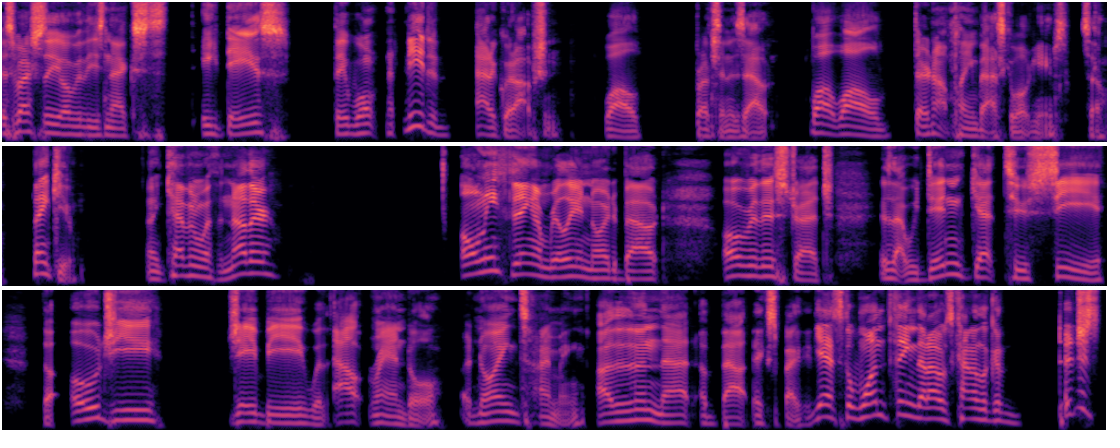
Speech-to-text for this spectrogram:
especially over these next eight days. They won't need an adequate option while Brunson is out. While while they're not playing basketball games. So thank you. And Kevin with another. Only thing I'm really annoyed about over this stretch is that we didn't get to see the OG JB without Randle. Annoying timing. Other than that, about expected. Yeah, the one thing that I was kind of looking, just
